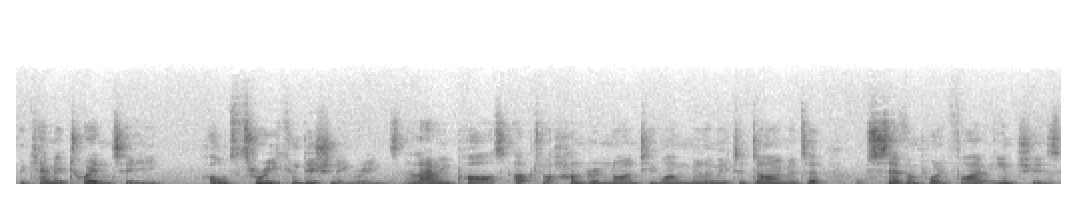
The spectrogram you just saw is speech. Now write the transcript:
The Kemet 20 holds three conditioning rings allowing parts up to 191mm diameter or 7.5 inches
